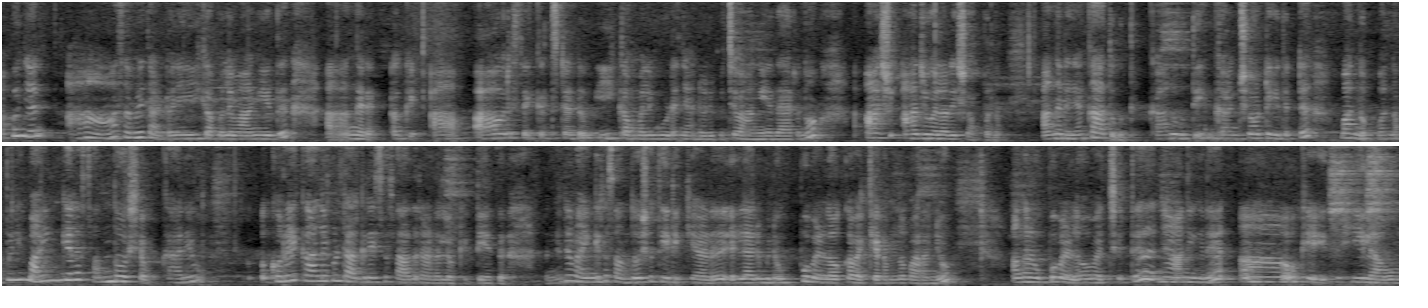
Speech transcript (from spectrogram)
അപ്പോൾ ഞാൻ ആ ആ സമയത്താണ് കേട്ടോ ഈ കമ്മൽ വാങ്ങിയത്. അങ്ങനെ ഓക്കെ. ആ ആ ഒരു സെക്കൻഡ് സ്റ്റഡും ഈ കമ്മലും കൂടെ ഞാൻ ഒരുമിച്ച് വാങ്ങിയതായിരുന്നു ആ ആ ജുവലറി ഷോപ്പിൽ നിന്ന് അങ്ങനെ ഞാൻ കാതുകുത്തി. കാതുകുത്തി ഗൺ ഷോട്ട് ചെയ്തിട്ട് വന്നു. വന്നപ്പോൾ എനിക്ക് ഭയങ്കര സന്തോഷം. കാര്യം കുറേ കാലം കൊണ്ട് ആഗ്രഹിച്ച സാധനമാണല്ലോ കിട്ടിയത്. അങ്ങനെ ഭയങ്കര സന്തോഷത്തിരിക്കുകയാണ് എല്ലാവരും പിന്നെ ഉപ്പ് വെള്ളമൊക്കെ വെക്കണം എന്ന് പറഞ്ഞു. അങ്ങനെ ഉപ്പ് വെള്ളവും വെച്ചിട്ട് ഞാനിങ്ങനെ ഓക്കെ ഇത് ഹീലാവും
